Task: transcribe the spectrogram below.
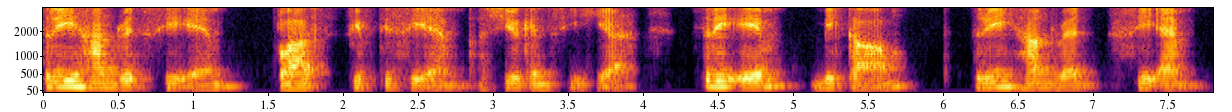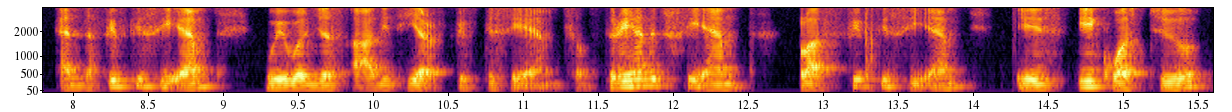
300 cm plus 50 cm. As you can see here, 3m become 300 cm. And the 50 cm, we will just add it here, 50 cm. So 300 cm plus 50 cm is equals to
